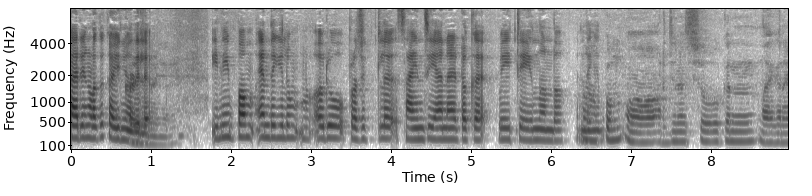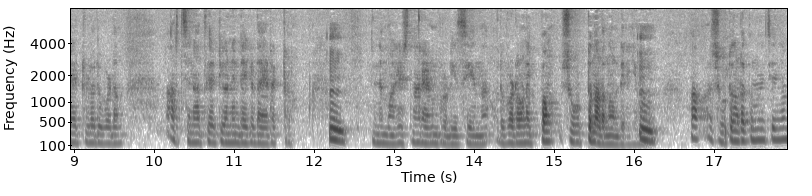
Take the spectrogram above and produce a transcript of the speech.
കാര്യങ്ങളൊക്കെ കഴിഞ്ഞു അതിൽ ഇനിയിപ്പം എന്തെങ്കിലും ഒരു പ്രൊജക്റ്റിൽ സൈൻ ചെയ്യാനായിട്ടൊക്കെ വെയിറ്റ് ചെയ്യുന്നുണ്ടോ? ഇപ്പം ആ, അർജുന അശോകൻ നായകനായിട്ടുള്ള ഒരു പടം അർച്ചന തേർട്ടി വണ്ണിന്റെ ഒക്കെ ഡയറക്ടർ പിന്നെ മഹേഷ് നാരായണൻ പ്രൊഡ്യൂസ് ചെയ്യുന്ന ഒരു പടമാണ് ഇപ്പം ഷൂട്ട് നടന്നുകൊണ്ടിരിക്കുന്നത്. ഷൂട്ട് നടക്കുന്ന വെച്ച് കഴിഞ്ഞാൽ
